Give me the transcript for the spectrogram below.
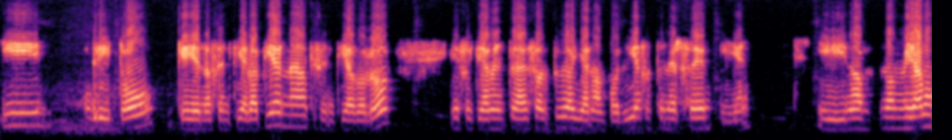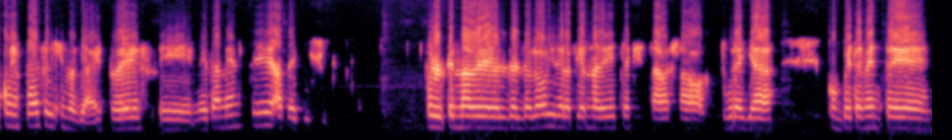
y gritó que no sentía la pierna, que sentía dolor. Efectivamente a esa altura ya no podía sostenerse en pie. Y nos, miramos con mi esposo dijimos, ya, esto es eh, netamente apeticitis. Por el tema del, del dolor y de la pierna derecha que estaba a esa altura ya completamente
